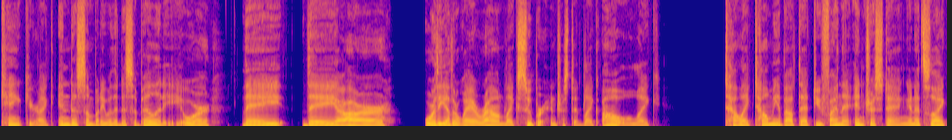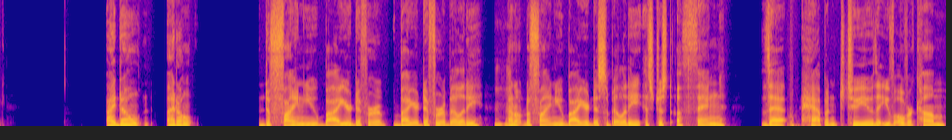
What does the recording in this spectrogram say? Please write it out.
kink. You're like into somebody with a disability," or they they are, or the other way around, like super interested, like, "Oh, like." Tell like tell me about that. Do you find that interesting? And it's like I don't I don't define you by your differ by your differability. Mm-hmm. I don't define you by your disability. It's just a thing that happened to you that you've overcome.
